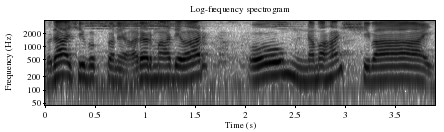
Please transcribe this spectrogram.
બધા શિવભક્તોને હર હર મહાદેવ, હર ઓમ નમઃ શિવાય.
